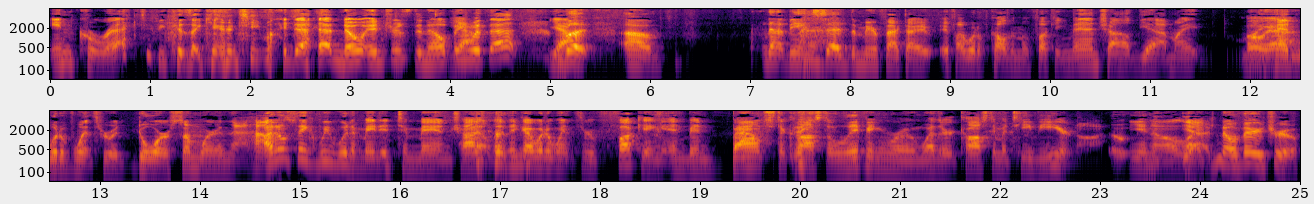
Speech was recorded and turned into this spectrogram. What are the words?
incorrect because I guarantee my dad had no interest in helping Yeah. with that. Yeah. But um, that being said, the mere fact I if I would have called him a fucking man child, yeah, my oh, my Oh, yeah. head would have went through a door somewhere in that house. I don't think we would have made it to man child. I think I would have went through fucking and been bounced across the living room, whether it cost him a TV or not. Oh, you know, Yeah, no, very true.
